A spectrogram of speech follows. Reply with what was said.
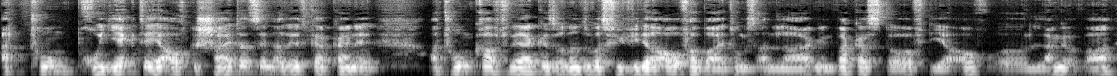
Atomprojekte ja auch gescheitert sind. Also jetzt gar keine Atomkraftwerke, sondern sowas wie Wiederaufarbeitungsanlagen in Wackersdorf, die ja auch äh, lange war,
